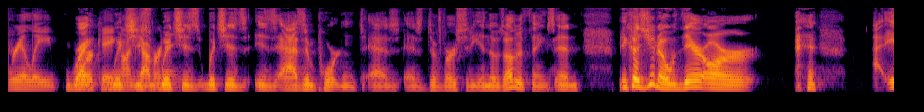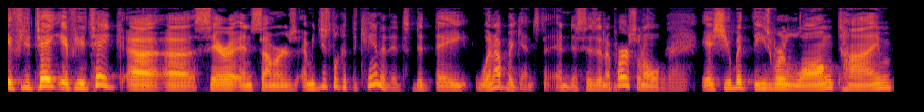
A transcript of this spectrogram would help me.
really right working which on is governing. which is which is is as important as as diversity and those other things and because you know there are if you take if you take uh, uh, Sarah and Summers, I mean, just look at the candidates that they went up against, and this isn't a personal right. issue, but these were long time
